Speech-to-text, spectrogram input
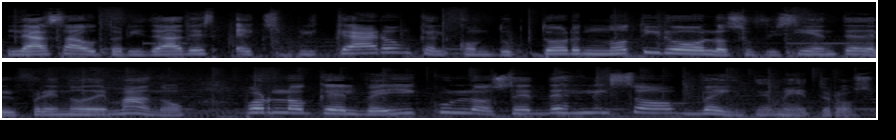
Las autoridades explicaron que el conductor no tiró lo suficiente del freno de mano, por lo que el vehículo se deslizó 20 metros.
